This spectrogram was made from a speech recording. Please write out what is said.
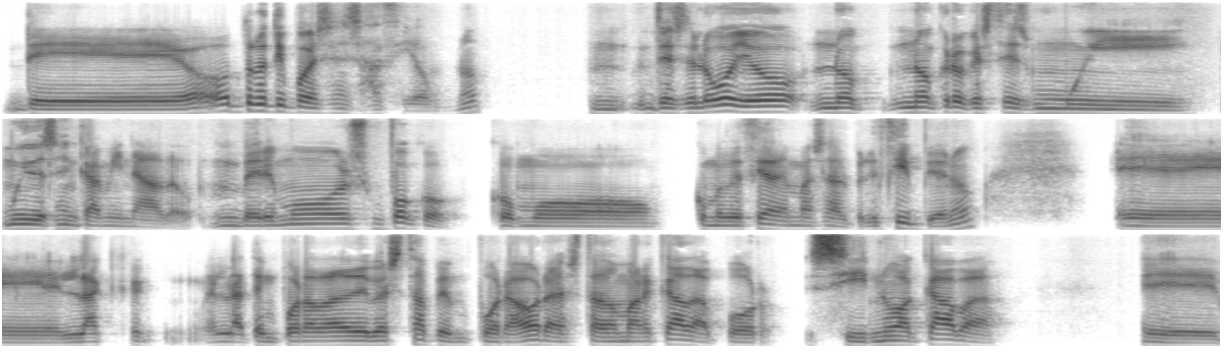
de otro tipo de sensación, ¿no? Mm, Desde luego yo no, no creo que estés muy, muy desencaminado. Veremos un poco, como, como decía además al principio, ¿no? Eh, la, la temporada de Verstappen por ahora ha estado marcada por si no acaba, eh,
